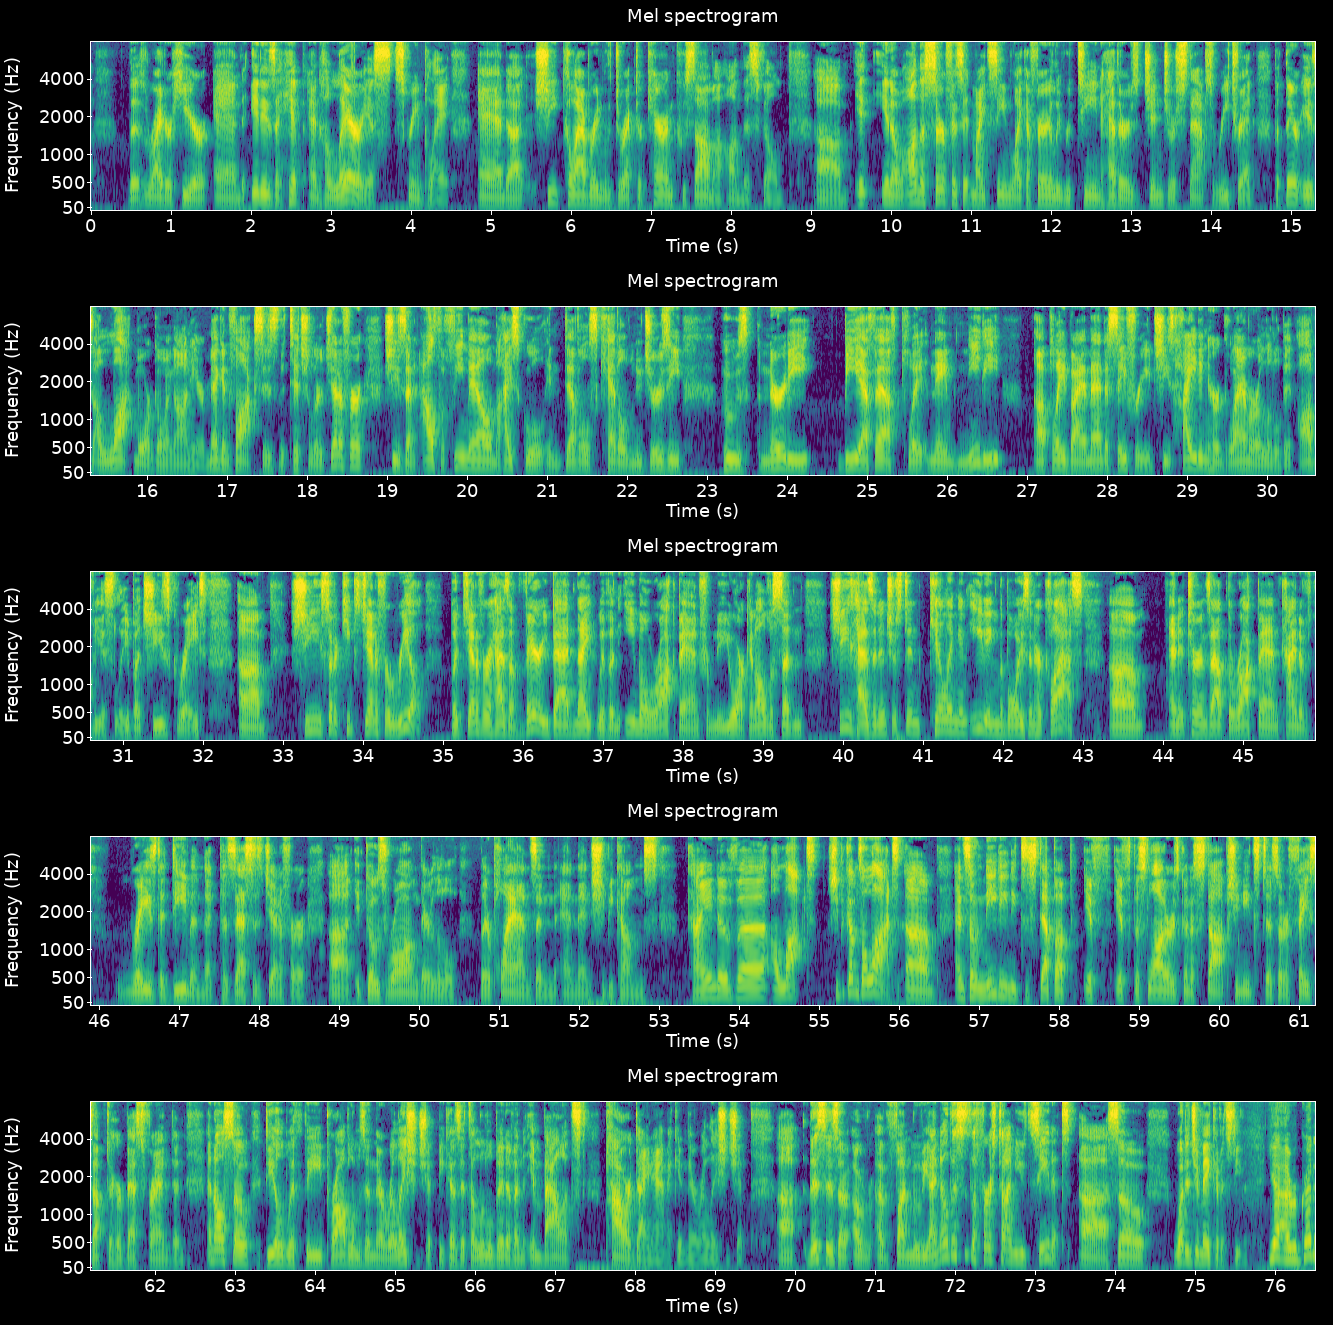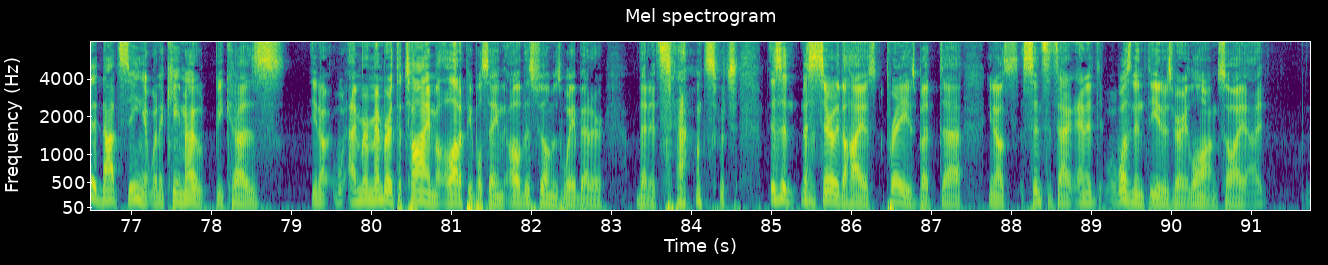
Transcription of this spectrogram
the writer here, and it is a hip and hilarious screenplay. And uh, she collaborated with director Karen Kusama on this film. Um, it, you know, on the surface, it might seem like a fairly routine Heathers Ginger Snaps retread, but there is a lot more going on here. Megan Fox is the titular Jennifer. She's an alpha female in the high school in Devil's Kettle, New Jersey, whose nerdy BFF play, named Needy uh, played by Amanda Seyfried. She's hiding her glamour a little bit, obviously, but she's great. Um, she sort of keeps Jennifer real. But Jennifer has a very bad night with an emo rock band from New York, and all of a sudden she has an interest in killing and eating the boys in her class. Um, and it turns out the rock band kind of raised a demon that possesses Jennifer. Uh, it goes wrong, their little their plans, and and then she becomes kind of uh, a lot. She becomes a lot, um, and so Needy needs to step up if if the slaughter is going to stop. She needs to sort of face up to her best friend and and also deal with the problems in their relationship because it's a little bit of an imbalanced power dynamic in their relationship. Uh, this is a, a, a, fun movie. I know this is the first time you've seen it. Uh, so, what did you make of it, Stephen? Yeah, I regretted not seeing it when it came out because, you know, I remember at the time a lot of people saying, oh, this film is way better than it sounds, which isn't necessarily the highest praise, but, uh, you know, since it's, and it wasn't in theaters very long, so I, I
